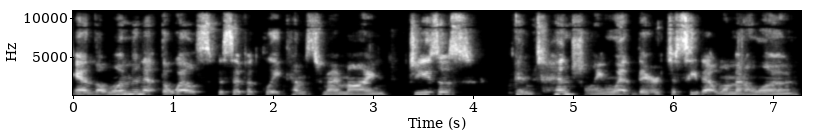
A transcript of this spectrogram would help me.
And the woman at the well specifically comes to my mind. Jesus intentionally went there to see that woman alone.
